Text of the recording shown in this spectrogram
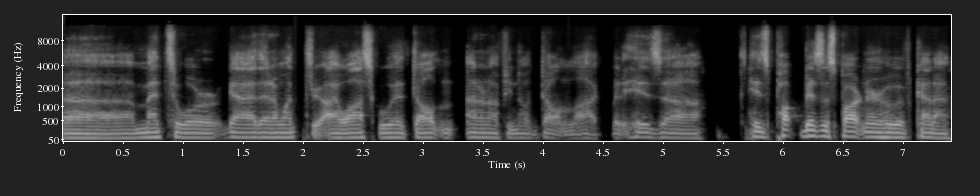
a mentor guy that I went through ayahuasca with, Dalton. I don't know if you know Dalton Locke, but his uh his business partner who have kind of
